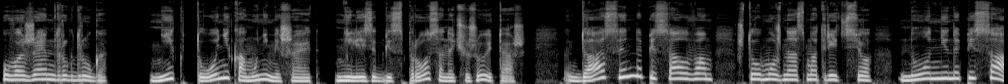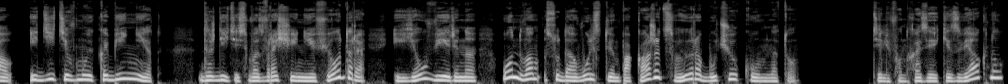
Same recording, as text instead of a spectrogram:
Уважаем друг друга. Никто никому не мешает, не лезет без спроса на чужой этаж. Да, сын написал вам, что можно осмотреть все, но он не написал «идите в мой кабинет». Дождитесь возвращения Федора, и я уверена, он вам с удовольствием покажет свою рабочую комнату. Телефон хозяйки звякнул,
